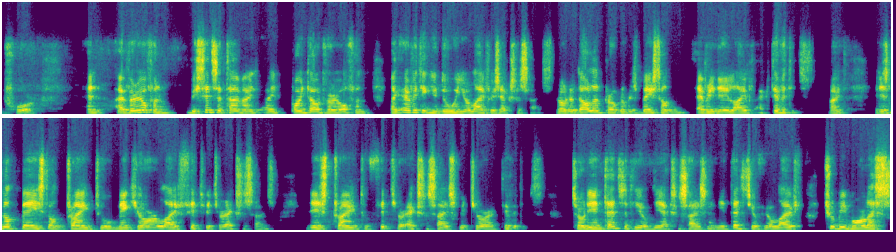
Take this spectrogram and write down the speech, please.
before. And I very often, since that time, I, I point out very often, like everything you do in your life is exercise. Now, the Daoland program is based on everyday life activities, right? It is not based on trying to make your life fit with your exercise. It is trying to fit your exercise with your activities. So the intensity of the exercise and the intensity of your life should be more or less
